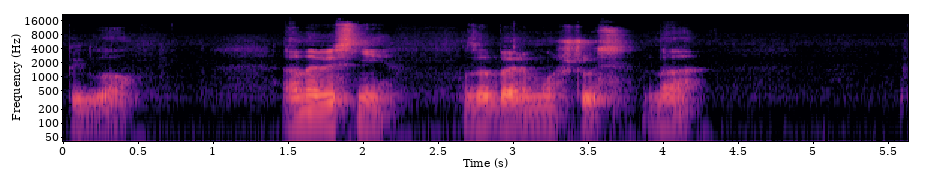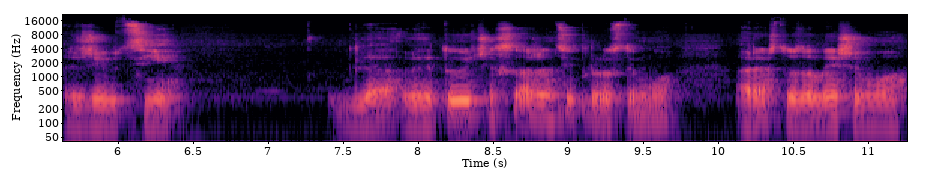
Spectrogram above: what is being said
в підвал. А навесні заберемо щось на живці для вегетуючих саджанців, проростимо, а решту залишимо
